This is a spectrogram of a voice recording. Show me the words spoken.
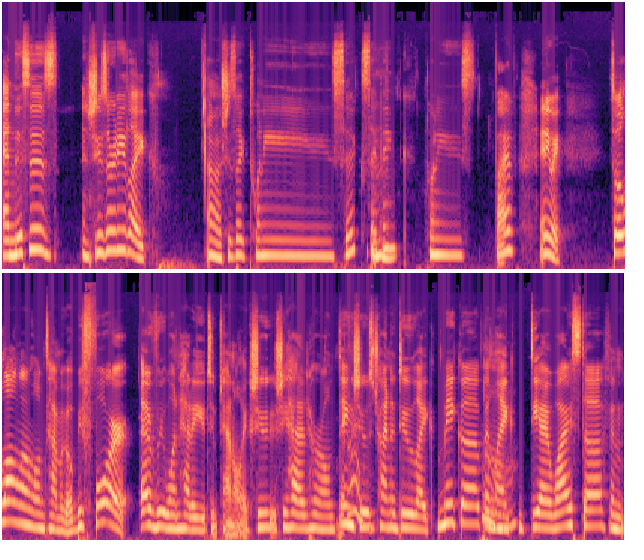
and this is, and she's already like, I don't know, she's like twenty I mm-hmm. think, twenty five. Anyway. So a long, long, long time ago, before everyone had a YouTube channel, like she she had her own thing. She oh. was trying to do like makeup and like DIY stuff, and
